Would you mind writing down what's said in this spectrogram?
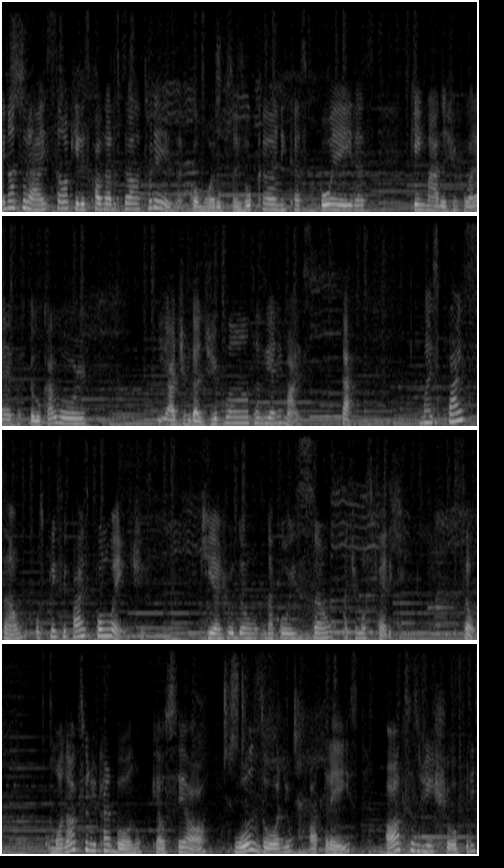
E naturais são aqueles causados pela natureza, como erupções vulcânicas, poeiras, queimadas de florestas pelo calor e atividades de plantas e animais. Tá. Mas quais são os principais poluentes que ajudam na poluição atmosférica? São o monóxido de carbono, que é o CO, o ozônio, O3, óxidos de enxofre,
